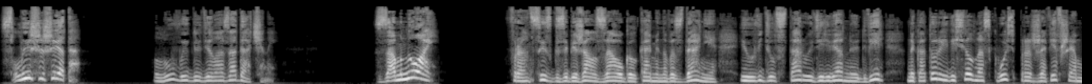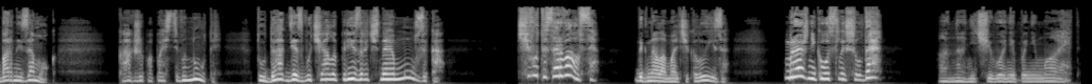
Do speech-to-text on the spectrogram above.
«Слышишь это?» Лу выглядела озадаченной. «За мной!» Франциск забежал за угол каменного здания и увидел старую деревянную дверь, на которой висел насквозь проржавевший амбарный замок. Как же попасть внутрь, туда, где звучала призрачная музыка? «Чего ты сорвался?» — догнала мальчика Луиза. «Бражника услышал, да?» Она ничего не понимает.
